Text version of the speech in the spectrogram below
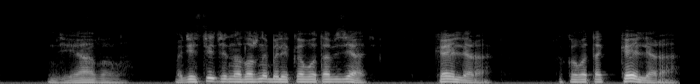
— Дьявол! Мы действительно должны были кого-то взять. Келлера. Какого-то Келлера.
